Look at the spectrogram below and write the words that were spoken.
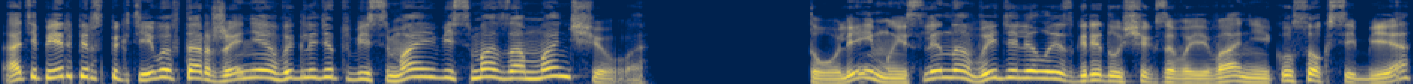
А теперь перспективы вторжения выглядят весьма и весьма заманчиво. Тулей мысленно выделил из грядущих завоеваний кусок себе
